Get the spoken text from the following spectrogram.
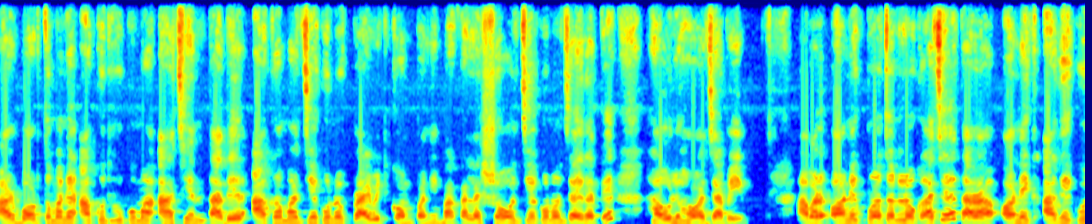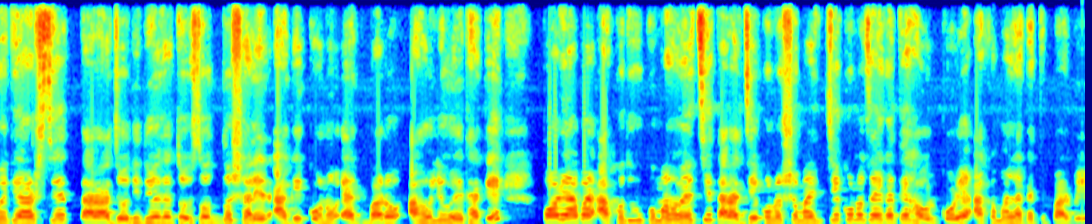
আর বর্তমানে আকুদ হুকুমা আছেন তাদের আকামা যে কোনো প্রাইভেট কোম্পানি বাকালা সহ যে কোনো জায়গাতে হাউল হওয়া যাবে। আবার অনেক পুরাতন লোক আছে, তারা অনেক আগে কুয়েতে আসছে। তারা যদি দুই হাজার চোদ্দ সালের আগে কোনো একবারও আহলি হয়ে থাকে, পরে আবার আকদ হুকুমা হয়েছে, তারা যে কোনো সময় যে কোনো জায়গাতে হাউল করে আকামা লাগাতে পারবে।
